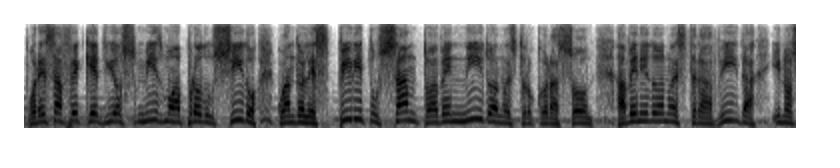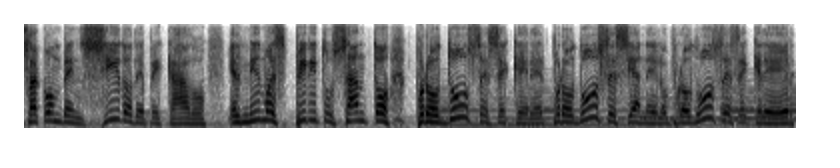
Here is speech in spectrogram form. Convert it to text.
por esa fe que Dios mismo ha producido cuando el Espíritu Santo ha venido a nuestro corazón, ha venido a nuestra vida y nos ha convencido de pecado. El mismo Espíritu Santo produce ese querer, produce ese anhelo, produce ese creer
